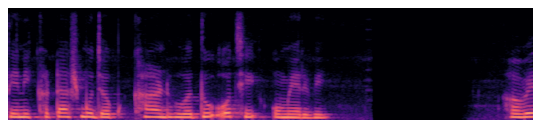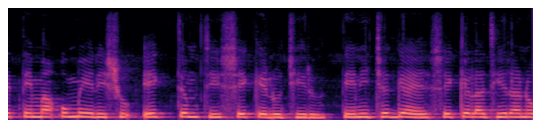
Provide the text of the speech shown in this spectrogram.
તેની ખટાશ મુજબ ખાંડ વધુ ઓછી ઉમેરવી. હવે તેમાં ઉમેરીશું એક ચમચી શેકેલું જીરું. તેની જગ્યાએ શેકેલા જીરાનો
